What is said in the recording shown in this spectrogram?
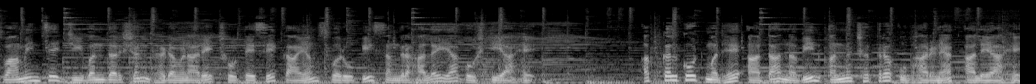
स्वामींचे जीवनदर्शन घडवणारे छोटेसे कायमस्वरूपी संग्रहालय या गोष्टी आहेत अक्कलकोटमध्ये आता नवीन अन्नछत्र उभारण्यात आले आहे.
